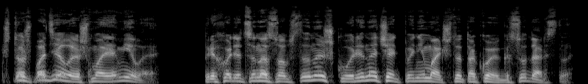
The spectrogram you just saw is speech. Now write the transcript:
Что ж поделаешь, моя милая? Приходится на собственной шкуре начать понимать, что такое государство.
